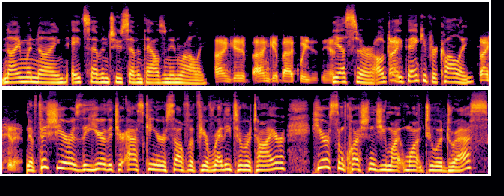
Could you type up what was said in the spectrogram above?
919-872-7000 in Raleigh. I can get I can get back with you then. Yes, sir. Okay, Thank- thank you for calling. Thank you. Then. If this year is the year that you're asking yourself if you're ready to retire, here are some questions you might want to address.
